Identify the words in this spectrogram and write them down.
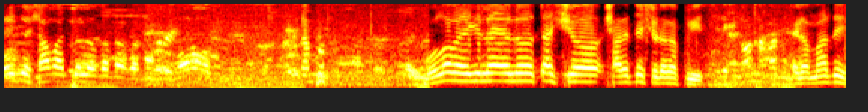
এই যে সাবাদগুলো কথা কথা গোলাপ হয়ে হলো চারশো, সাড়ে চারশো টাকা পিস এটা মাদি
